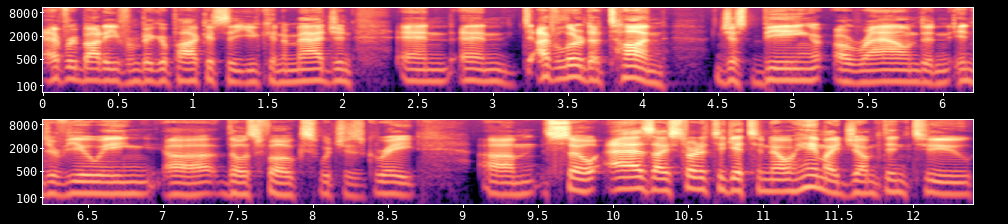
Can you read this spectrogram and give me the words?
everybody from BiggerPockets that you can imagine, and and I've learned a ton just being around and interviewing uh, those folks, which is great. Um, so as I started to get to know him, I jumped into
